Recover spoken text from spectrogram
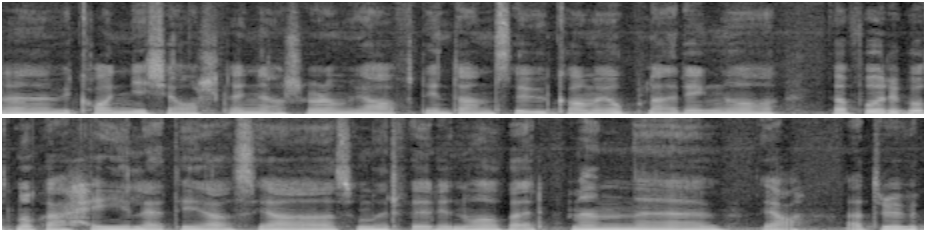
Uh, vi kan ikke alt ennå, selv om vi har hatt intense uker med opplæring. Og det har foregått noe hele tida siden sommerferien var over. Men uh, ja, jeg tror vi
